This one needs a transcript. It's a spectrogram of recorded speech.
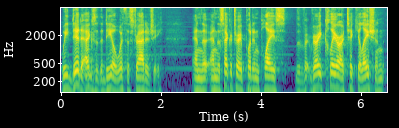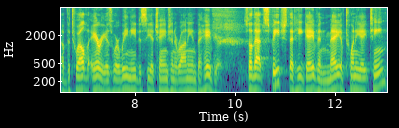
We did exit the deal with the strategy. And the, and the secretary put in place the v- very clear articulation of the 12 areas where we need to see a change in Iranian behavior. So that speech that he gave in May of 2018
